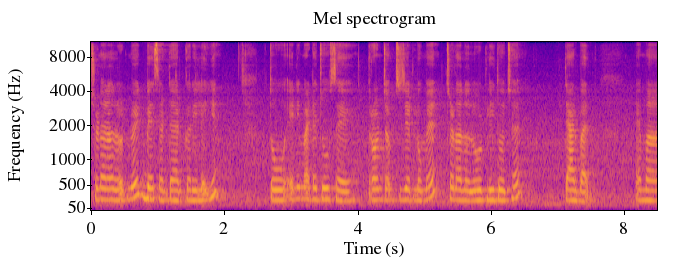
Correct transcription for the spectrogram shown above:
ચણાના લોટનું એક બેસન તૈયાર કરી લઈએ. તો એની માટે જોશે ત્રણ ચમચી જેટલો મેં ચણાનો લોટ લીધો છે. ત્યારબાદ એમાં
